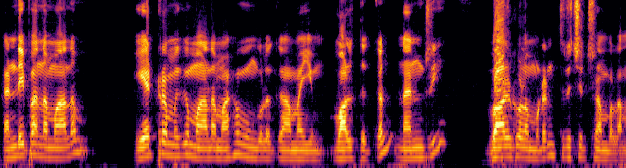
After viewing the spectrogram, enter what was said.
கண்டிப்பாக அந்த மாதம் ஏற்றமிகு மாதமாக உங்களுக்கு அமையும். வாழ்த்துக்கள். நன்றி. வாழ்குளமுடன் திருச்சிற்றம்பலம்.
